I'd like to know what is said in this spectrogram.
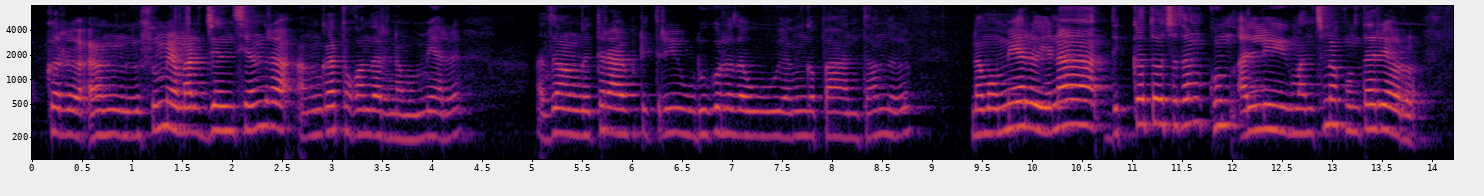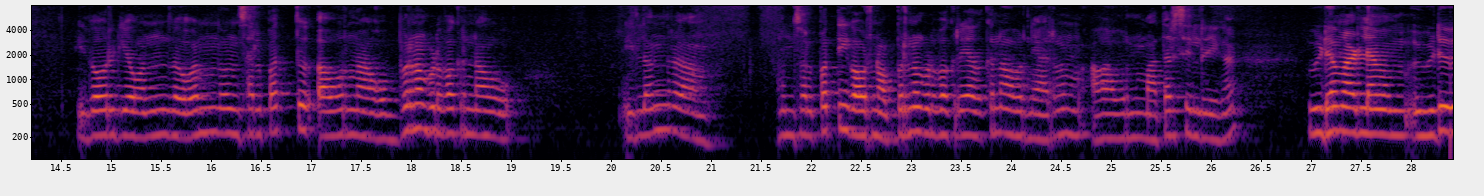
ಕುಕ್ಕರ್ ಹಂಗೆ ಸುಮ್ಮನೆ ಎಮರ್ಜೆನ್ಸಿ ಅಂದ್ರೆ ಹಂಗೆ ತೊಗೊಂಡಾರ ನಮ್ಮ ಮಮ್ಮಿಯರು ಅದು ಹಂಗೆ ಥರ ಆಗ್ಬಿಟ್ಟಿತ್ತು ರೀ ಹುಡುಗರು ಅದಾವು, ಹೆಂಗಪ್ಪ ಅಂತಂದು. ನಮ್ಮ ಮಮ್ಮಿಯರು ಏನೋ ದಿಕ್ಕ ತೋಚದಂಗೆ ಕುನ್ ಅಲ್ಲಿ ಮಂಚ ಕುಂತಾರ್ರಿ ಅವರು. ಈಗ ಅವ್ರಿಗೆ ಒಂದು, ಒಂದೊಂದು ಸ್ವಲ್ಪ ಹೊತ್ತು ಅವ್ರನ್ನ ಒಬ್ಬರನ್ನ ಬಿಡ್ಬೇಕ್ರಿ ನಾವು. ಇಲ್ಲಂದ್ರೆ ಒಂದು ಸ್ವಲ್ಪ ಈಗ ಅವ್ರನ್ನ ಒಬ್ಬರನ್ನ ಬಿಡ್ಬೇಕ್ರಿ, ಅದಕ್ಕೆ ನಾವು ಅವ್ರನ್ನ ಅವ್ರನ್ನ ಮಾತಾಡ್ಸಿಲ್ರಿ ಈಗ. ವಿಡಿಯೋ ಮಾಡ್ಲ ಮಮ್ ವಿಡಿಯೋ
